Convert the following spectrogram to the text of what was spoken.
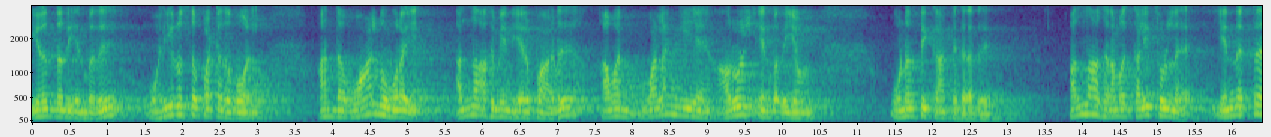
இருந்தது என்பது வலியுறுத்தப்பட்டது போல் அந்த வாழ்வு முறை அல்லாஹுவின் ஏற்பாடு அவன் வழங்கிய அருள் என்பதையும் உணர்த்தி காட்டுகிறது. அல்லாஹ் நமக்கு அளித்துள்ள எண்ணற்ற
